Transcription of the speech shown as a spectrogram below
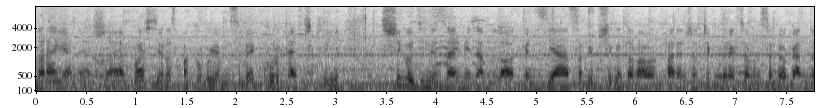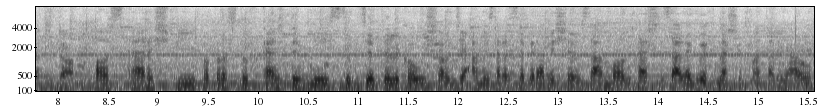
w Ryanerze. Właśnie rozpakowujemy sobie kurteczki. Trzy godziny zajmie nam lot, więc ja sobie przygotowałem parę rzeczy, które chciałbym sobie ogarnąć do Oskar śpi po prostu w każdym miejscu, gdzie tylko usiądzie, a my zaraz zabieramy się za montaż zaległych naszych materiałów,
